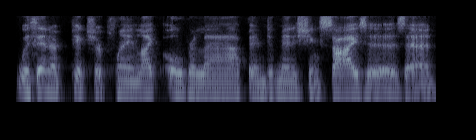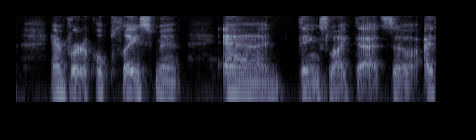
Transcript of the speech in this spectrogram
within a picture plane like overlap and diminishing sizes and, and vertical placement and things like that. So I,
